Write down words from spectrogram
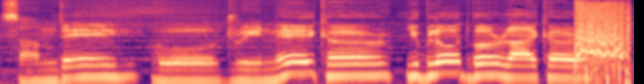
Someday, oh Dream Maker, you bloodborne like her.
